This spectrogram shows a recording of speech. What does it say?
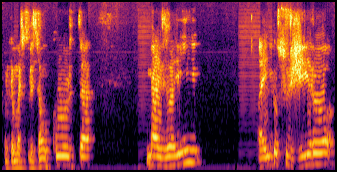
porque é uma expressão curta, mas aí, aí que eu sugiro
